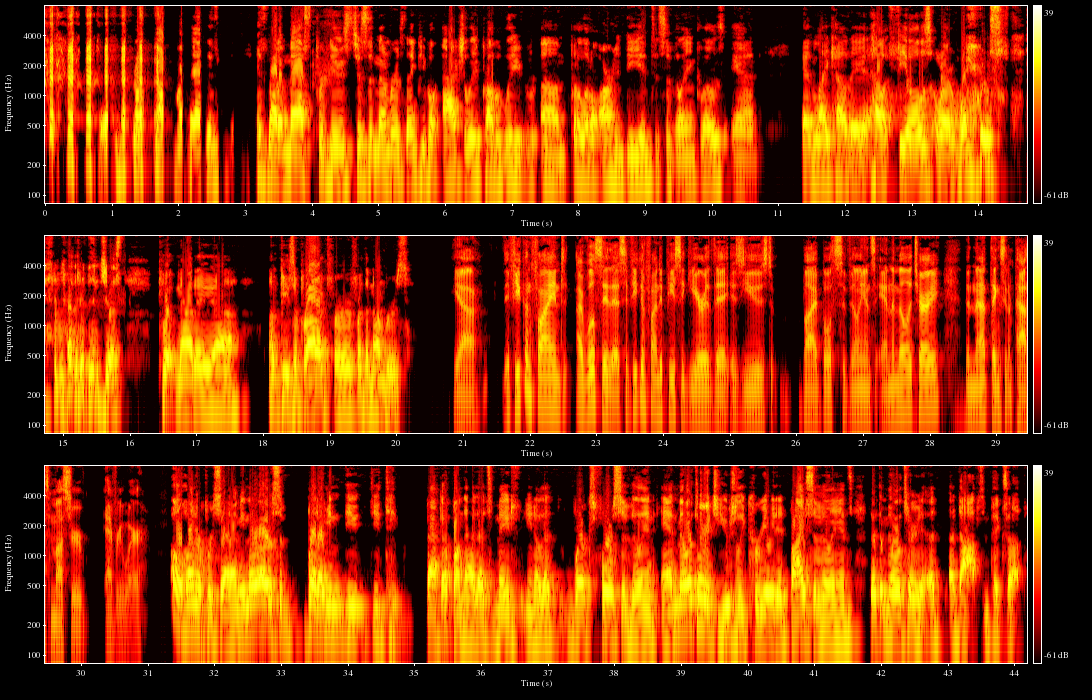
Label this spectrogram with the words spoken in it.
it's, it's not a mass produced, just a numbers thing. People actually probably um, put a little R and D into civilian clothes and and like how they how it feels or it wears, rather than just putting out a uh, a piece of product for for the numbers. Yeah, if you can find, I will say this: if you can find a piece of gear that is used by both civilians and the military, then that thing's going to pass muster everywhere. Oh, 100%. I mean, there are some, but I mean, you, you take back up on that. That's made, you know, that works for civilian and military. It's usually created by civilians that the military ad- adopts and picks up,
